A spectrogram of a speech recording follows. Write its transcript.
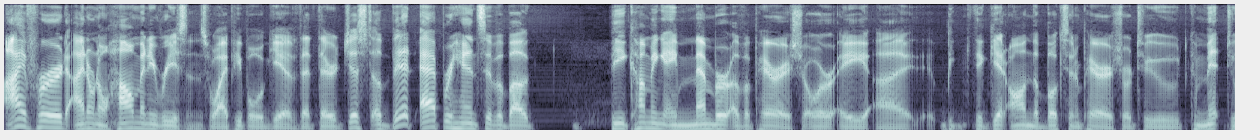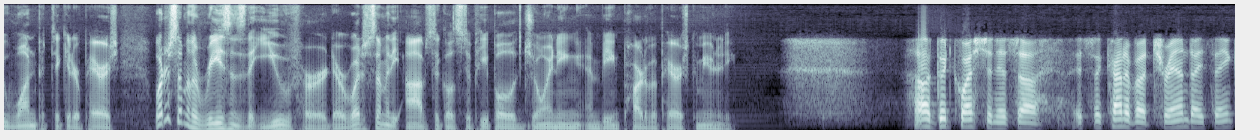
I've heard I don't know how many reasons why people will give that they're just a bit apprehensive about becoming a member of a parish or a uh, to get on the books in a parish or to commit to one particular parish. What are some of the reasons that you've heard, or what are some of the obstacles to people joining and being part of a parish community? Uh, good question. It's a it's a kind of a trend, I think,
